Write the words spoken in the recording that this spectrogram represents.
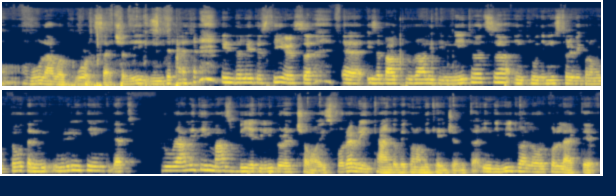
of all our works actually in the, in the latest years uh, uh, is about plurality in methods, uh, including history of economic thought. And we really think that Plurality must be a deliberate choice for every kind of economic agent, individual or collective.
